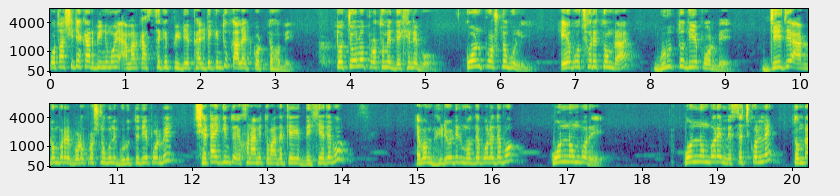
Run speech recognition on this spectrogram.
পঁচাশি টাকার বিনিময়ে আমার কাছ থেকে পিডিএফ ফাইলটি কিন্তু কালেক্ট করতে হবে। তো চলো প্রথমে দেখে নেব কোন প্রশ্নগুলি এবছরে তোমরা গুরুত্ব দিয়ে পড়বে। যে যে আট নম্বরের বড় প্রশ্নগুলি গুরুত্ব দিয়ে পড়বে, সেটাই কিন্তু এখন আমি তোমাদেরকে দেখিয়ে দেব এবং ভিডিওটির মধ্যে বলে দেব কোন নম্বরে কোন নম্বরে মেসেজ করলে তোমরা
